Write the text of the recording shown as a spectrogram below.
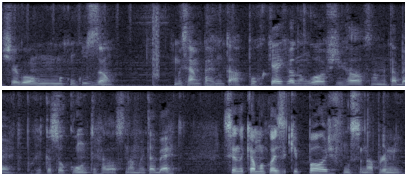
chegou a uma conclusão. Comecei a me perguntar por que, eu não gosto de relacionamento aberto, por que, que eu sou contra relacionamento aberto, sendo que é uma coisa que pode funcionar para mim.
